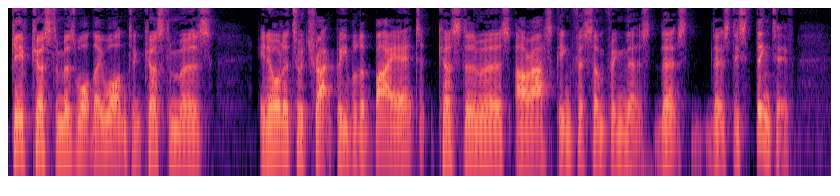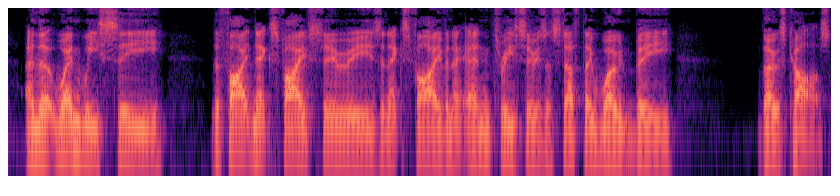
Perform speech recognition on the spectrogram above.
give customers what they want, and customers. In order to attract people to buy it, customers are asking for something that's that's that's distinctive, and that when we see the five, next five series and X5 and, and three series and stuff, they won't be those cars.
